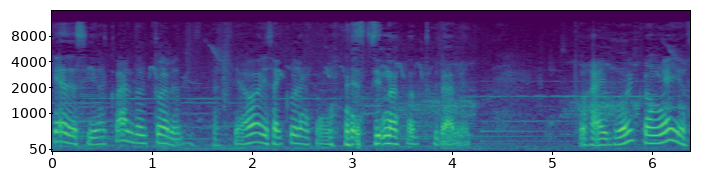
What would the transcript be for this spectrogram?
¿Qué decía? ¿Cuál doctor? Decía, hoy se curan con medicinas naturales. Pues ahí voy con ellos.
